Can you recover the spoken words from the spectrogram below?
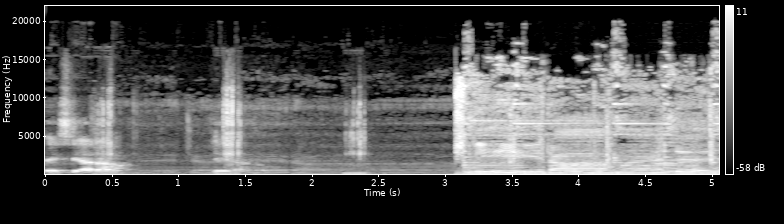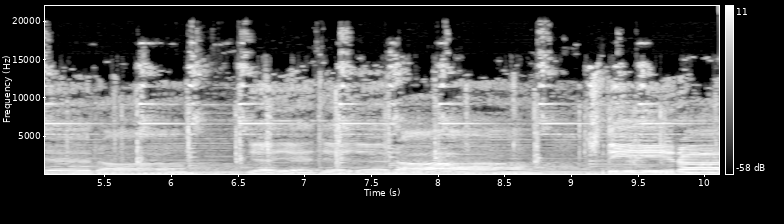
જય સિયારામ જય રામ. શ્રી રામ જય રામ, જય જય રામ. શ્રી રામ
